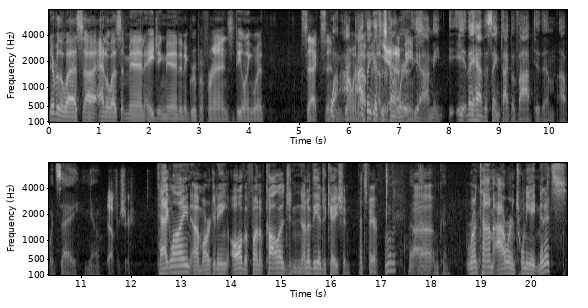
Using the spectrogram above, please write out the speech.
nevertheless, uh, adolescent men, aging men, and a group of friends dealing with sex and Well, growing I, I think that's just kind of where. themes. Yeah, I mean, it, they have the same type of vibe to them. I would say, you know. Oh, for sure. Tagline: uh, Marketing, all the fun of college, none of the education. That's fair. Not bad. Uh, okay. Runtime hour and 28 minutes.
